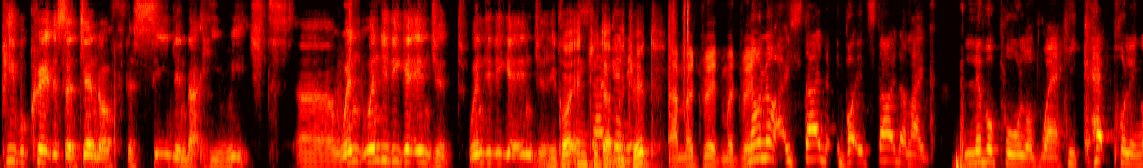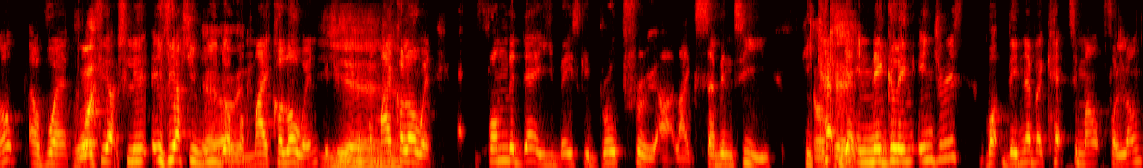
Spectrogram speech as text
people create this agenda of the ceiling that he reached. Uh, when when did he get injured? When did he get injured? he got injured at Madrid. At Madrid, Madrid. No, no, it started, but it started at like Liverpool of where he kept pulling up. Of where What? if you actually if you actually read Yeah, up Owen. on Michael Owen, if you read up Yeah. on Michael Owen, from the day he basically broke through at like 17, he kept Okay. getting niggling injuries, but they never kept him out for long.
